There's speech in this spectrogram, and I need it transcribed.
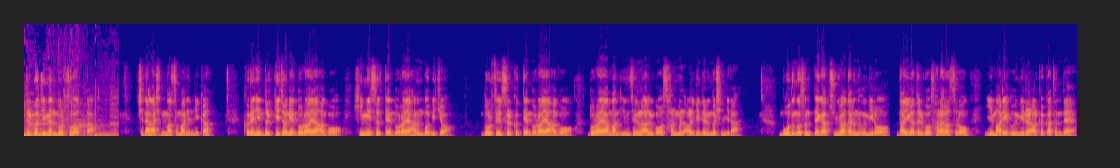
늙어지면 놀 수가 없다. 지당하신 말씀 아닙니까? 그러니 늙기 전에 놀아야 하고 힘이 있을 때 놀아야 하는 법이죠. 놀 수 있을 그때 놀아야 하고 놀아야만 인생을 알고 삶을 알게 되는 것입니다. 모든 것은 때가 중요하다는 의미로 나이가 들고 살아갈수록 이 말의 의미를 알 것 같은데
